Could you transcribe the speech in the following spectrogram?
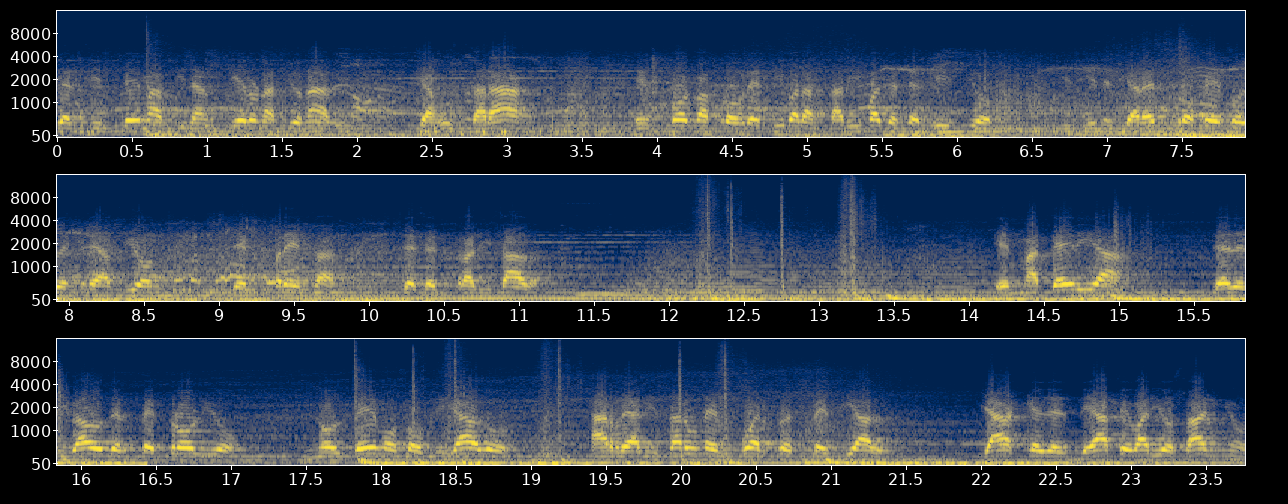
del sistema financiero nacional, que ajustará en forma progresiva las tarifas de servicios y se iniciará el proceso de creación de empresas descentralizadas. En materia de derivados del petróleo, nos vemos obligados a realizar un esfuerzo especial, ya que desde hace varios años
